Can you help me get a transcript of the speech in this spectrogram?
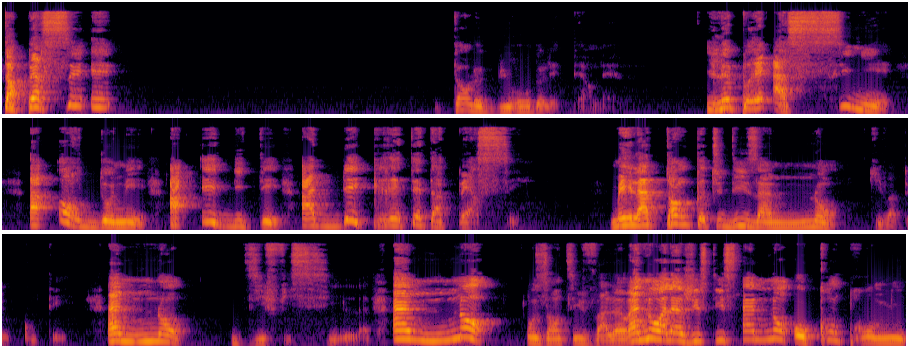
Ta percée est dans le bureau de l'Éternel. Il est prêt à signer, à ordonner, à éditer, à décréter ta percée. Mais il attend que tu dises un nom qui va te coûter. Un nom difficile. Un nom aux antivaleurs, un non à l'injustice, un non au compromis,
